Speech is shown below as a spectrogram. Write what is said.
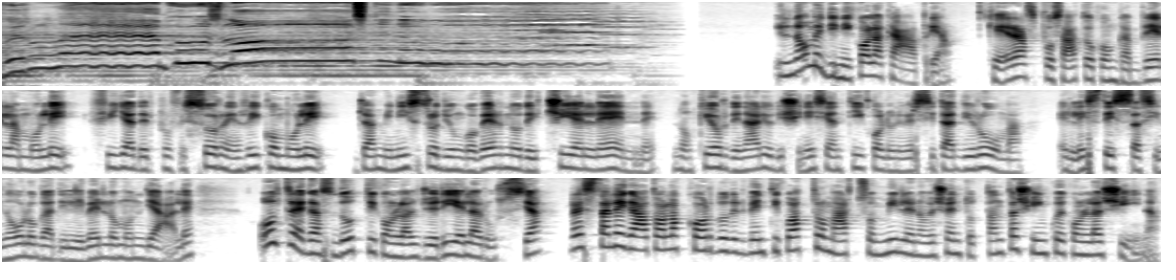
little lamb who's lost in the wood. Il nome di Nicola Capria, che era sposato con Gabriella Molé, figlia del professor Enrico Molé, già ministro di un governo dei CLN, nonché ordinario di cinese antico all'Università di Roma e lei stessa sinologa di livello mondiale, oltre ai gasdotti con l'Algeria e la Russia, resta legato all'accordo del 24 marzo 1985 con la Cina,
